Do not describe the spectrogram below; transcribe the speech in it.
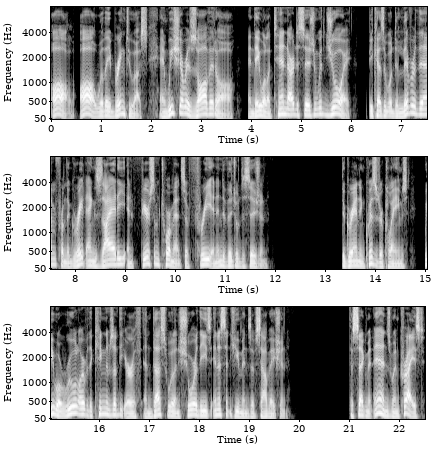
all, all will they bring to us, and we shall resolve it all, and they will attend our decision with joy, because it will deliver them from the great anxiety and fearsome torments of free and individual decision. The Grand Inquisitor claims, We will rule over the kingdoms of the earth, and thus will ensure these innocent humans of salvation. The segment ends when Christ,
